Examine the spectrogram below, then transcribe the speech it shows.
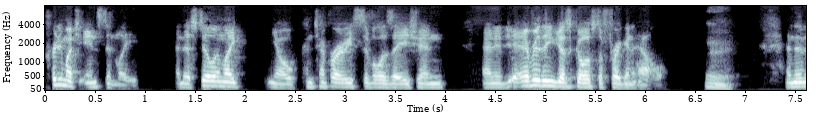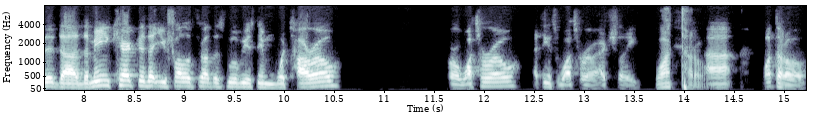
pretty much instantly, and they're still in like you know contemporary civilization, and it, everything just goes to friggin' hell. Hmm. And then the, the the main character that you follow throughout this movie is named Wataro, or Wataro. I think it's Wataro actually. Wataru. Uh, Wataro.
